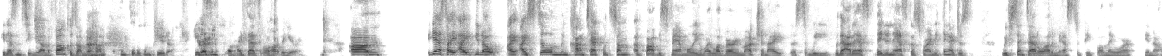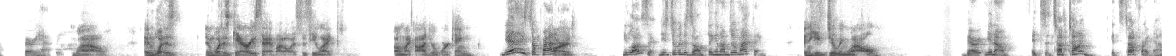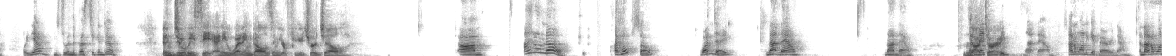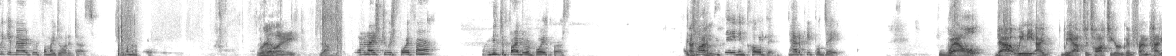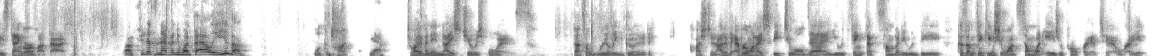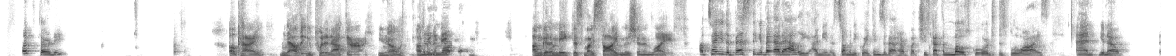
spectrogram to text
He doesn't see me on the phone because I'm, I'm talking to the computer. He Right. doesn't hear. My dad's a little hard of hearing. Um, yes, I, I, you know, I, I still am in contact with some of Bobby's family who I love very much, and I, we, without ask, they didn't ask us for anything. I just, we've sent out a lot of masks to people, and they were, you know, very happy. Wow. And what is and what does Gary say about all this? Is he like, oh my God, you're working Yeah, he's so proud of me. He loves it. He's doing his own thing, and I'm doing my thing. and he's doing well? Very, you know, it's a tough time. It's tough right now, but yeah, he's doing the best he can do. And do we see any wedding bells in your future, Jill? Um, I don't know. I hope so. One day. Not now. Not now. For Not during. Not now. I don't want to get married now, and I don't want to get married before my daughter does. I'm gonna. wait. Really? Yeah. You have a nice Jewish boy for her. I need to find her a boy first. It's That's- hard I'm- to date in COVID. How do people date? Well, that we need. I we have to talk to your good friend Patti Stanger about that. Well, she doesn't have anyone for Allie either. Well, could try. Yeah. Do I have any nice Jewish boys? That's a really good question. Out of everyone I speak to all day, you would think that somebody would be because I'm thinking she wants somewhat age appropriate too, right? Like 30. Okay. Now that you put it out there, you know I'm gonna make. I'm gonna make this my side mission in life. I'll tell you the best thing about Allie. I mean, there's so many great things about her, but she's got the most gorgeous blue eyes. And, you know,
